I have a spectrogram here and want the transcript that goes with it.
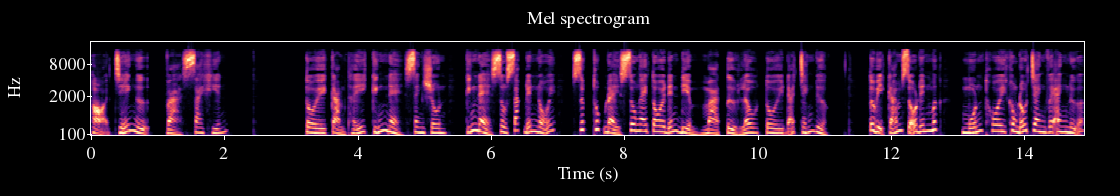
họ chế ngự và sai khiến. Tôi cảm thấy kính nể xanh rôn, kính nể sâu sắc đến nỗi, sức thúc đẩy sâu ngay tôi đến điểm mà từ lâu tôi đã tránh được. Tôi bị cám dỗ đến mức muốn thôi không đấu tranh với anh nữa,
